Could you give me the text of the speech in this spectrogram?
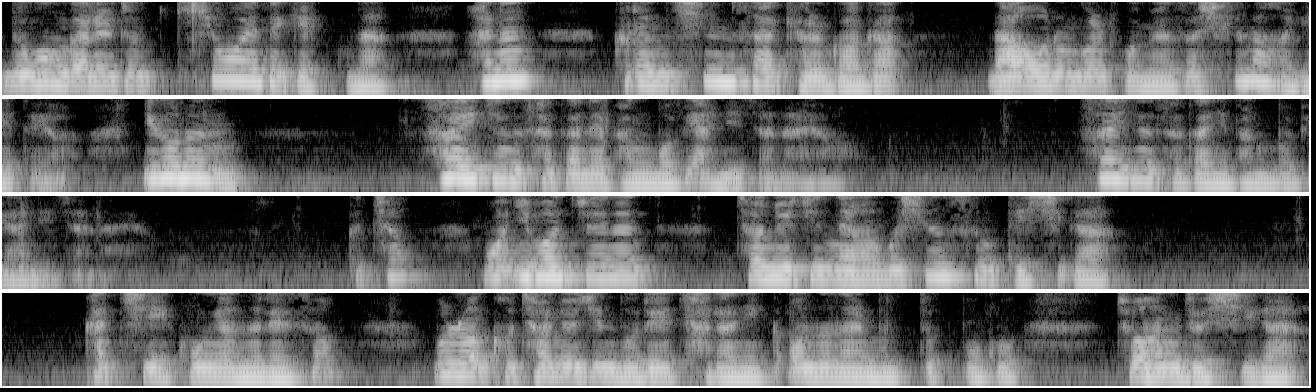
누군가를 좀 키워야 되겠구나 하는 그런 심사 결과가 나오는 걸 보면서 실망하게 돼요. 이거는 서해진 사단의 방법이 아니잖아요. 서해진 사단이 방법이 아니잖아요. 그쵸? 뭐 이번 주에는 전유진 양하고 신승태 씨가 같이 공연을 해서 뭐 물론 그 전효진 노래 잘하니까 어느 날 문득 보고 조항조 씨가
